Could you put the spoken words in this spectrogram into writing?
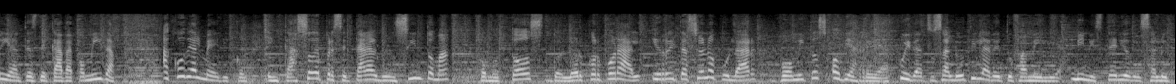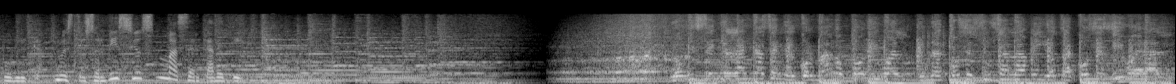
y antes de cada comida. Acude al médico en caso de presentar algún síntoma como tos, dolor corporal, irritación ocular, vómitos o diarrea. Cuida tu salud y la de tu familia. Ministerio de Salud Pública. Nuestros servicios más cerca de ti. Lo dicen en la casa, en el colmado por igual. Una cosa es su salami y otra cosa es igual.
